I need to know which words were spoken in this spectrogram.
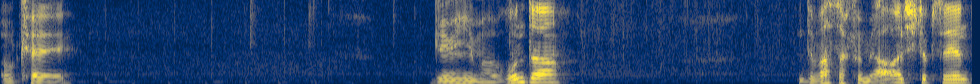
Okay. Gehen wir hier mal runter. In der Wasser können wir auch ein Stück sehen.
